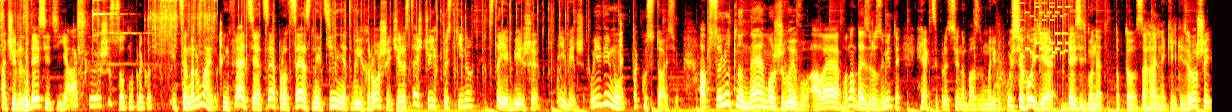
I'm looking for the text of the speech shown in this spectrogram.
а через 10 як 600, наприклад. І це нормально. Інфляція це процес знецінення твоїх грошей через те, що їх постійно стає більше і більше. Уявімо таку ситуацію. Абсолютно неможливо, але вона дасть зрозуміти, як це працює на базовому рівні. Усього є 10 монет, тобто загальна кількість грошей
